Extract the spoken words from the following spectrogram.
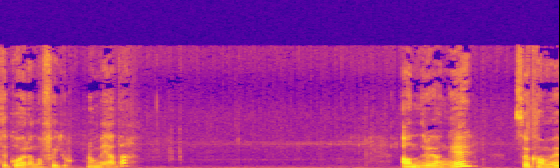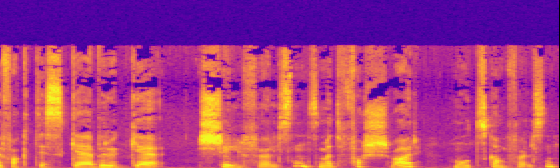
det går an å få gjort noe med det. Andre ganger så kan vi faktisk eh, bruke skyldfølelsen som et forsvar mot skamfølelsen.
